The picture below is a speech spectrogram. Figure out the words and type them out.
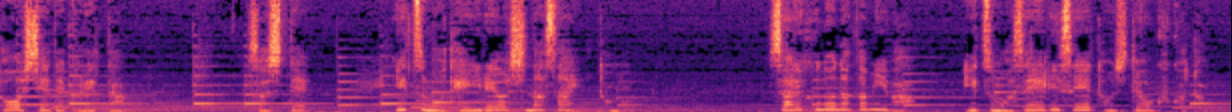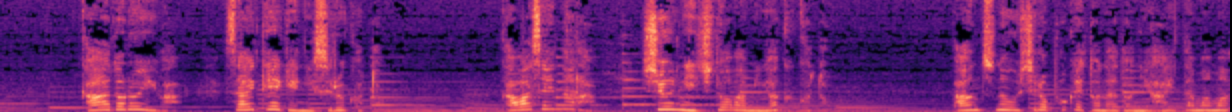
と教えてくれた。そして、いつも手入れをしなさいとも。財布の中身はいつも整理整頓しておくこと。カード類は最低限にすること。為替なら週に一度は磨くこと。パンツの後ろポケットなどに入ったまま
